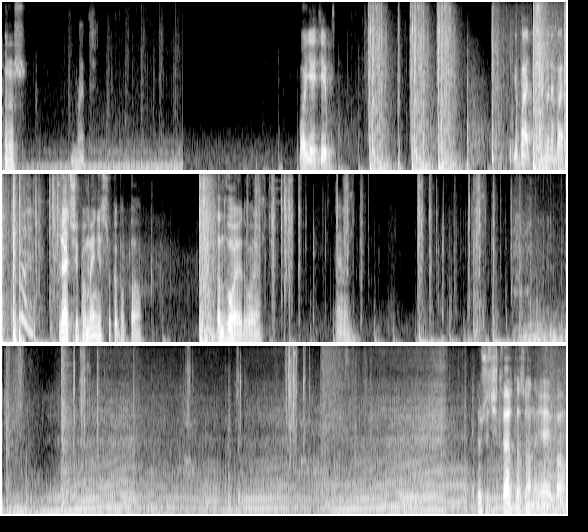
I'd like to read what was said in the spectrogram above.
Хорош. Мать. О, є тип. Єбать, він мене бачить. Блядь, ще й по мені, сука, попав. Там двоє, двоє. Та, Це вже четверта зона, я їбав.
